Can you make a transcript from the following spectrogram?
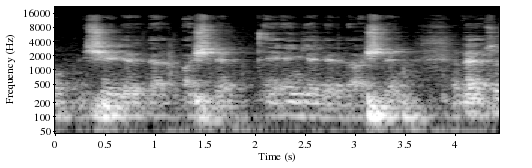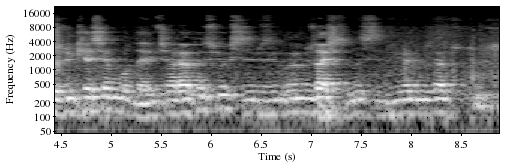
o şeyleri de aştı, e, engelleri de aştı. Ben sözü kesem burada. Hiç alakası yok. Siz bizim önümüzü açtınız. Siz bizim tuttunuz.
